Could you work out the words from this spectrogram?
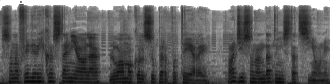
Sono Federico Stagnola, l'uomo col superpotere. Oggi sono andato in stazione,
